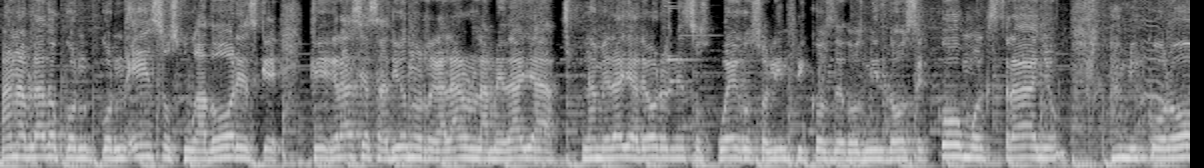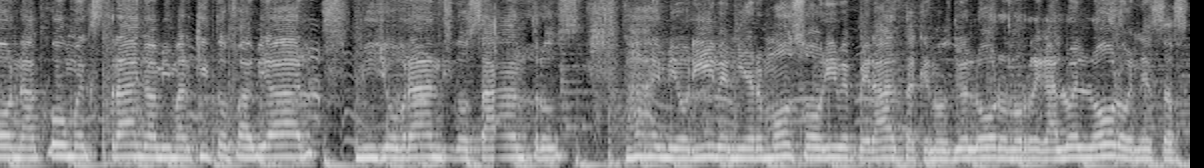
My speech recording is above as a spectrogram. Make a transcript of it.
han hablado con, con esos jugadores que, que gracias a Dios nos regalaron la medalla, la medalla de oro en esos Juegos Olímpicos de 2012. Cómo extraño a mi Corona, cómo extraño a mi Marquito Fabián, mi Yobrandi dos Antros, ay, mi Oribe, mi hermoso Oribe Peralta que nos dio el oro, nos regaló el oro en, esas,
